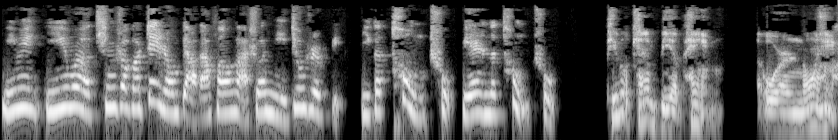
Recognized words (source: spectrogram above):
因为你有没有听说过这种表达方法？说你就是比一个痛处，别人的痛处。 People can't be a pain or annoying.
